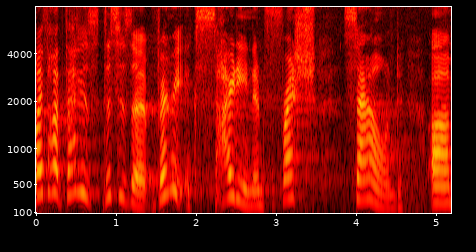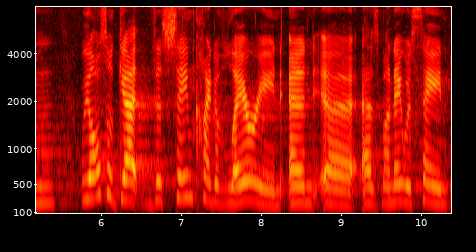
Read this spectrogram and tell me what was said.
So I thought that is this is a very exciting and fresh sound. Um, we also get the same kind of layering, and uh, as Mane was saying,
